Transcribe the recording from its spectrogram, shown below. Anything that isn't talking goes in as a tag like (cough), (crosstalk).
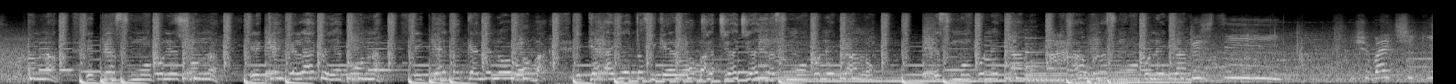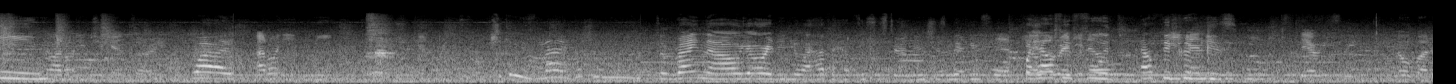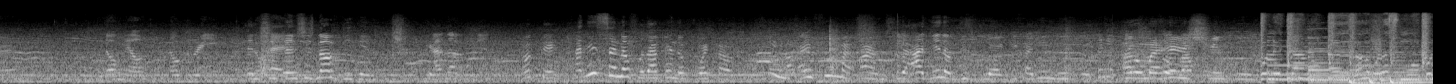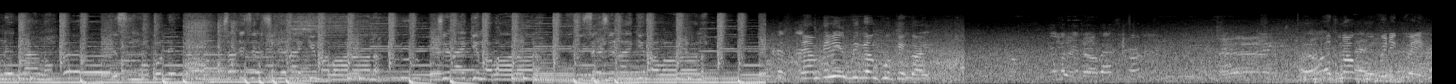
Tia you smoke on the piano. It's smoke on the piano. I will smoke on the piano. Christy, you should buy chicken. No, I don't eat chicken, sorry. Why? I don't eat meat. Chicken is live. What you mean? So right now, you already know I have a healthy sister and then she's making for, for You healthy food, know. healthy Vegan cookies. Dairy free, no butter, no milk, no cream, And, no she, and she's not vegan. I'm not vegan. Okay. I didn't sign up for that kind of workout. Hmm, I feel my arms. But at the end of this vlog, if I didn't lose weight, I know my hair is shrinking. on. I will smoke on the piano. It's smoke on the piano. So she says she like my banana. She like my banana. She says she like my banana. And I'm eating vegan cookie, guys. Do your job. It's not good. Pretty quick.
